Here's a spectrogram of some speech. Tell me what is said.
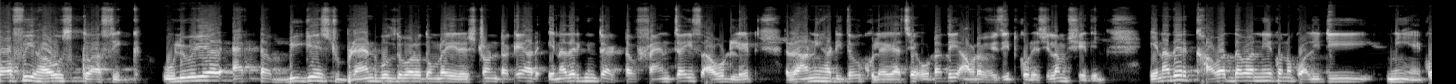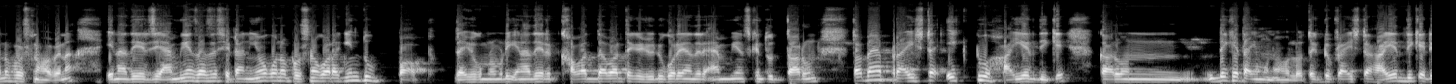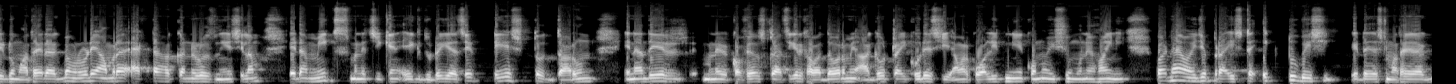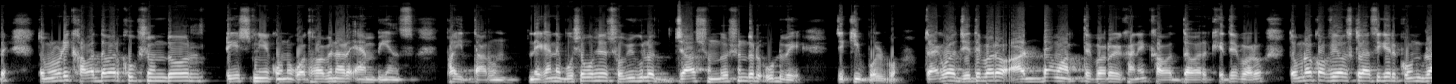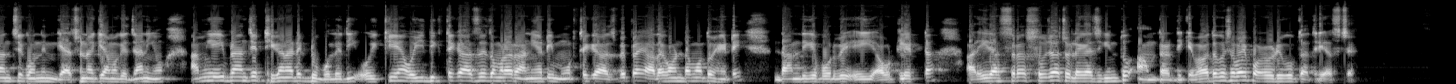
Coffee house classic. উলুবেরিয়ার একটা biggest brand বলতে পারো তোমরা এই রেস্টুরেন্টটাকে আর এনাদের কিন্তু একটা ফ্র্যাঞ্চাইজ আউটলেট রানীহাটিতেও খুলে গেছে। ওটাতেই আমরা ভিজিট করেছিলাম সেদিন। এনাদের খাবার দাবার নিয়ে কোনো কোয়ালিটি নিয়ে কোনো প্রশ্ন হবে না। এনাদের যে অ্যাম্বিয়েন্স আছে সেটা নিয়েও কোনো প্রশ্ন করা। কিন্তু পপ যাই হোক, মোটামুটি এনাদের খাবার দাবার থেকে শুরু করে এনাদের অ্যাম্বিয়েন্স কিন্তু দারুণ। তবে হ্যাঁ প্রাইসটা একটু হাইয়ের দিকে, কারণ দেখে তাই মনে হলো। তো একটু প্রাইসটা হাইয়ের দিকে, এটা একটু মাথায় রাখবে। মোটামুটি আমরা একটা হাক্কা নুডলস নিয়েছিলাম। এটা মিক্স মানে চিকেন এগ দুটোই আছে। টেস্ট তো দারুণ। এনাদের মানে কফি হাউস ক্লাসিকের খাবার দাবার আমি আগেও ট্রাই করেছি। আমার কোয়ালিটি নিয়ে কোনো ইস্যু মনে হয়নি। বাট হ্যাঁ ওই যে প্রাইসটা একটু বেশি, এটা জাস্ট মাথায় রাখবে। তো মোটামুটি খাবার দাবার খুব সুন্দর টেস্ট নিয়ে কোনো কথা হবে না আর অ্যাম্বিয়েন্স ভাই, দারুণ। এখানে বসে বসে ছবিগুলো যা সুন্দর সুন্দর উঠবে, যে কি বলব? তো একবার যেতে পারো, আড্ডা মারতে পারো এখানে, খাবার দাবার খেতে পারো। তোমরা কফি হাউস ক্লাসিকের কোন ব্রাঞ্চে কোন দিন গেছো নাকি আমাকে জানিও। আমি এই ব্রাঞ্চের ঠিকানাটা একটু বলে দিই। ওইকে ওই দিক থেকে আসলে তোমরা রানিহাটি মোড় থেকে আসবে, প্রায় আধা ঘণ্টা মতো হেঁটে ডান দিকে পড়বে এই আউটলেটটা আর এই রাস্তাটা সোজা চলে গেছে কিন্তু আমতার দিকে। ভালো থেকো সবাই, পরবর্তী খুব তাড়াতাড়ি আসছে।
